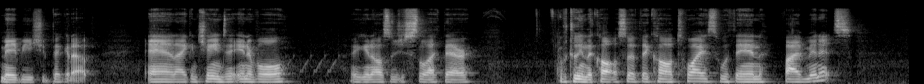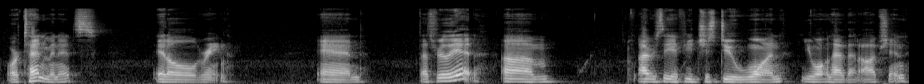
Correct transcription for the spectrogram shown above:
maybe you should pick it up. And I can change the interval. You can also just select there between the calls. So if they call twice within five minutes, or 10 minutes, it'll ring. And that's really it. Um, obviously, if you just do one, you won't have that option.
